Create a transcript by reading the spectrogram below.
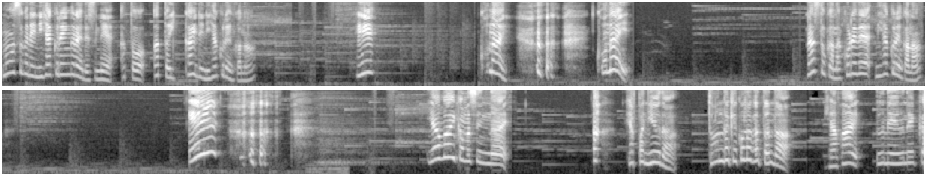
もうすぐね、200連ぐらいですね。あと、あと1回で200連かな？え？来ない 来ないラストかな？これで200連かな？えー、いかもしんない。あ、やっぱニューだ。どんだけ来なかったんだ。やばい。うねうねか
